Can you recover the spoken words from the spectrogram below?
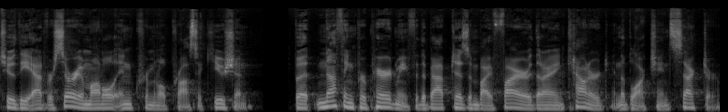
to the adversarial model in criminal prosecution. But nothing prepared me for the baptism by fire that I encountered in the blockchain sector.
